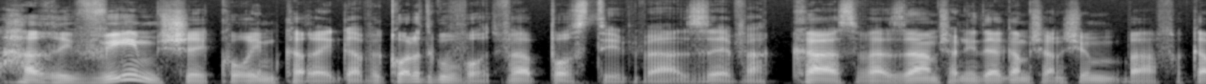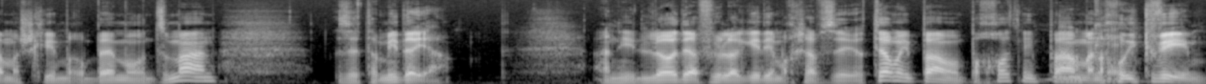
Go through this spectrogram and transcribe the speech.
הריבים שקורים כרגע, וכל התגובות, והפוסטים, והזה, והכעס, והזעם, שאני יודע גם שאנשים בהפקה משקיעים הרבה מאוד זמן, זה תמיד היה. אני לא יודע אפילו להגיד אם עכשיו זה יותר מפעם או פחות מפעם, אוקיי. אנחנו עקביים.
